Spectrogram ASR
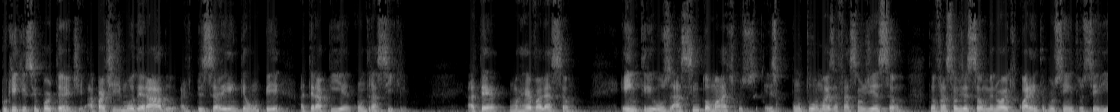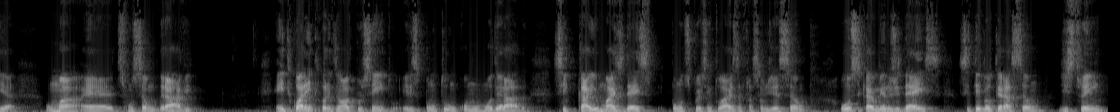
Por que, que isso é importante? A partir de moderado, a gente precisaria interromper a terapia contracíclica até uma reavaliação. Entre os assintomáticos, eles pontuam mais a fração de ejeção. Então, fração de ejeção menor que 40% seria uma é, disfunção grave, entre 40% e 49%, eles pontuam como moderada se caiu mais de 10 pontos percentuais a fração de ejeção, ou se caiu menos de 10, se teve alteração de strain,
